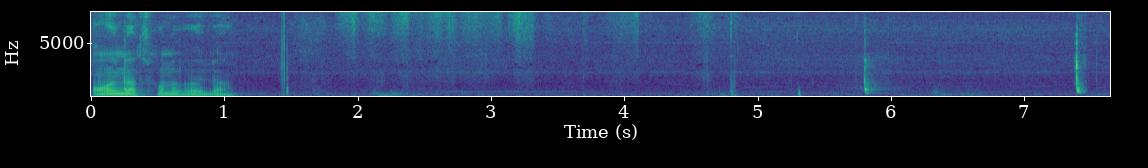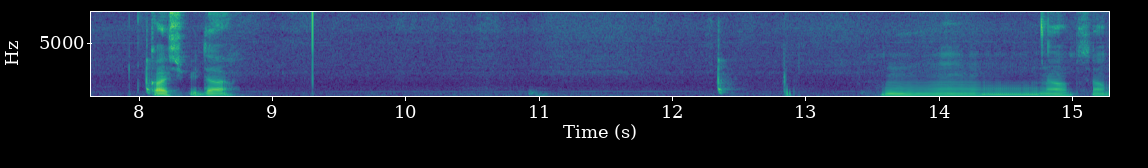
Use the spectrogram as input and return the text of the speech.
Oynat bunu böyle. Kaç bir daha. Hmm, ne yapsam?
